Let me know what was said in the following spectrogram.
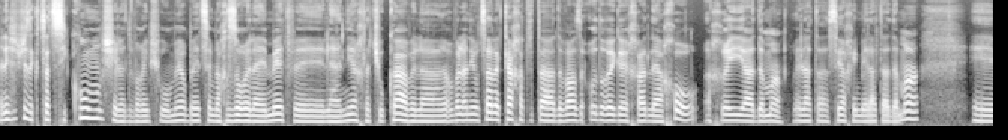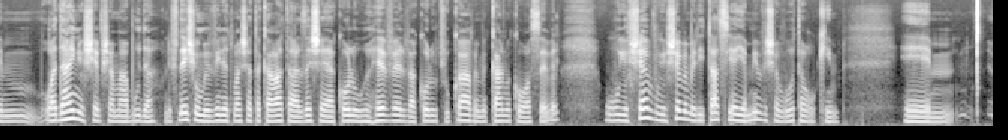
אני חושבת שזה קצת סיכום של הדברים שהוא אומר, בעצם לחזור אל האמת ולהניח לתשוקה, ולה... אבל אני רוצה לקחת את הדבר הזה עוד רגע אחד לאחור, אחרי האדמה, אלת השיח עם אלת האדמה. Um, הוא עדיין יושב שם, הבודה, לפני שהוא מבין את מה שאתה קראת על זה שהכל הוא הבל והכל הוא תשוקה ומכאן מקור הסבל. הוא יושב, הוא יושב במדיטציה ימים ושבועות ארוכים. Um,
